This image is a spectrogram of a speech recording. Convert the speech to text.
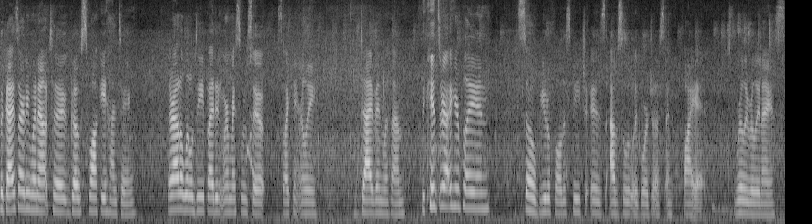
The guys already went out to go swaki hunting. They're out a little deep. I didn't wear my swimsuit, so I can't really dive in with them. The kids are out here playing. It's so beautiful. This beach is absolutely gorgeous and quiet. It's really, really nice.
